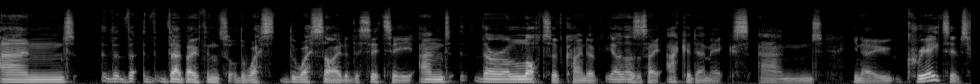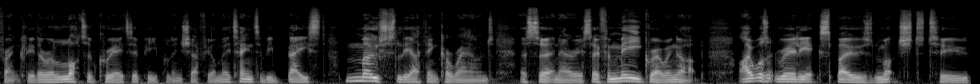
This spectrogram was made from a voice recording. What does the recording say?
and they're both in sort of the west the west side of the city, and there are a lot of kind of as I say academics and you know creatives. Frankly, there are a lot of creative people in Sheffield. and They tend to be based mostly, I think, around a certain area. So for me, growing up, I wasn't really exposed much to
